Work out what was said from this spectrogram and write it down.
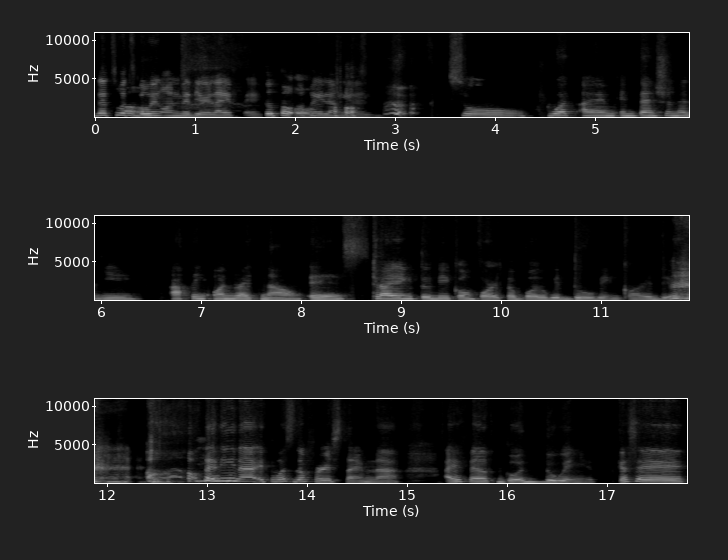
that's what's Oo. going on with your life eh. Totoo. Okay lang Oo. yan. So, what I'm intentionally acting on right now is trying to be comfortable with doing cardio. Kanina, it was the first time na I felt good doing it. Kasi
